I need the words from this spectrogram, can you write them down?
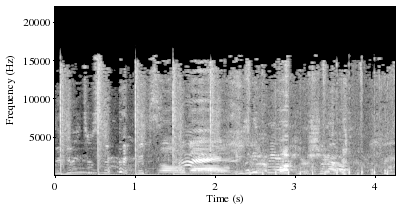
You're getting too serious. Oh no. He's gonna fuck your shit up. you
